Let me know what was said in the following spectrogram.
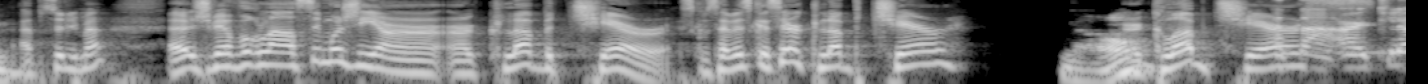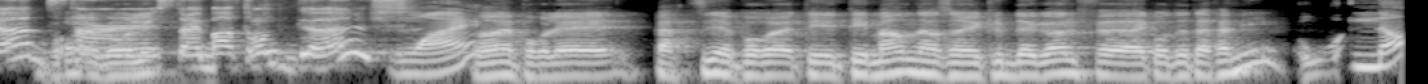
absolument. Euh, je vais vous relancer. Moi, j'ai un, un club chair. Est-ce que vous savez ce que c'est un club chair? Non. Un club chair. Attends, un club, c'est un, c'est bâton de golf? Ouais. Ouais, pour les parties, pour euh, tes, tes membres dans un club de golf euh, à côté de ta famille? Ou- Non,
